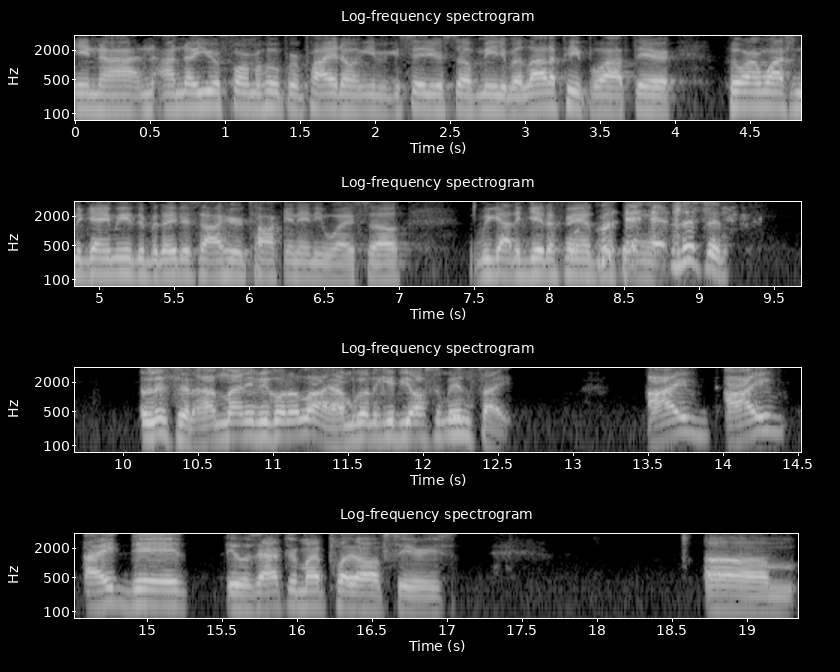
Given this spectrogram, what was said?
You know, I, I know you're a former Hooper, probably don't even consider yourself media, but a lot of people out there who aren't watching the game either, but they just out here talking anyway. So we got to get the fans. Well, listen, listen. I'm not even going to lie. I'm going to give y'all some insight. I I I did. It was after my playoff series. Um,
